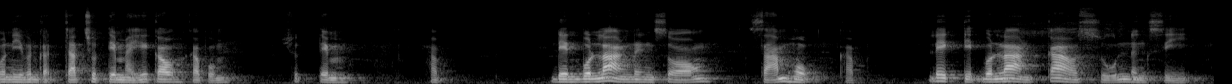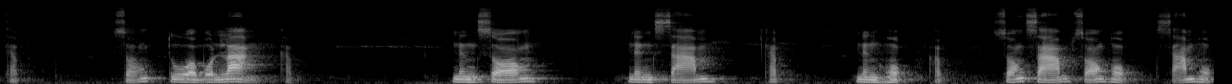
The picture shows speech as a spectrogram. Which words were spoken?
วันนี้มันก็จัดชุดเต็มให้คือเก่าครับผม ชุดเต็มครับ เด่นบนล่าง1 2 3 6ครับ เลขติดบนล่าง9014ครับ2ตัวบนล่างครับ12 13ครับ16ครับสองสามสองหกสามหก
